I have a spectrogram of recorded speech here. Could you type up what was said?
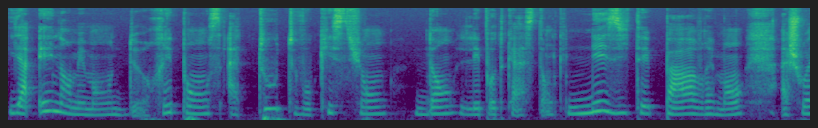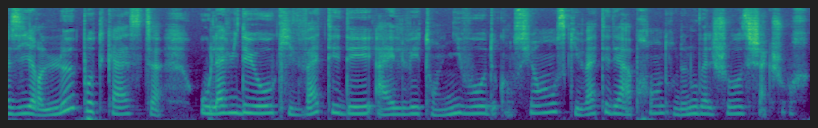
Il y a énormément de réponses à toutes vos questions dans les podcasts. Donc n'hésitez pas vraiment à choisir le podcast ou la vidéo qui va t'aider à élever ton niveau de conscience, qui va t'aider à apprendre de nouvelles choses chaque jour.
